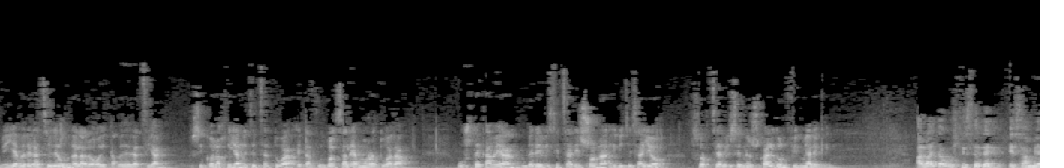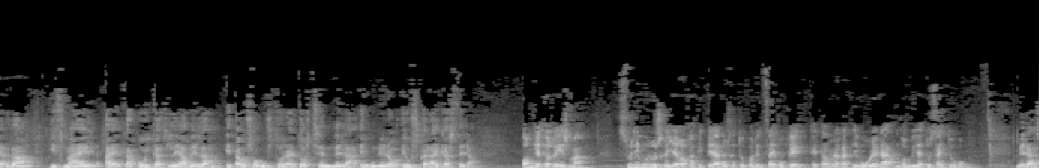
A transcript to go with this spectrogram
Mila bederatzi deun da larogeita bederatzean. Psikologian lizentziatua eta futbolzale amorratua da. Ustekabean bere bizitzari sona iritsi zaio sortzea bizen Euskaldun filmearekin. Hala eta guztiz ere, esan behar da, Ismael aekako ikaslea dela eta oso gustora etortzen dela egunero Euskara ikastera. Ongi etorri Isma, zuri buruz gehiago jakitea gustatuko litzaiguke eta horregatik gurera gonbidatu zaitugu. Beraz,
